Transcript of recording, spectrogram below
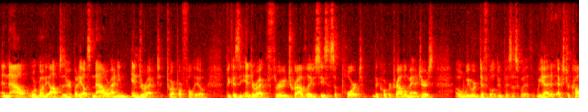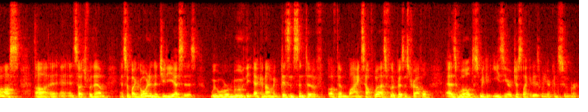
And now we're going the opposite of everybody else. Now we're adding indirect to our portfolio because the indirect through travel agencies that support the corporate travel managers, we were difficult to do business with. We added extra costs uh, and, and, such for them. And so by going in the GDSs, we will remove the economic disincentive of them buying Southwest for their business travel, as well just make it easier, just like it is when you're a consumer.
